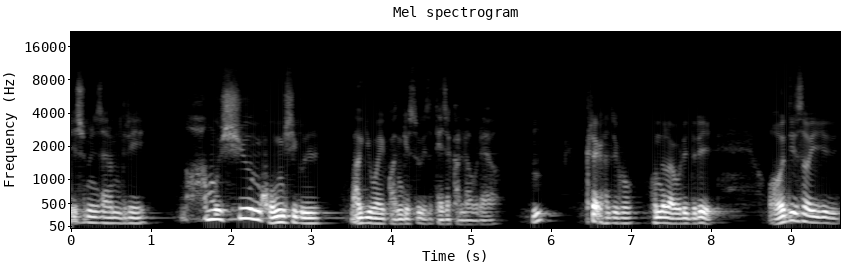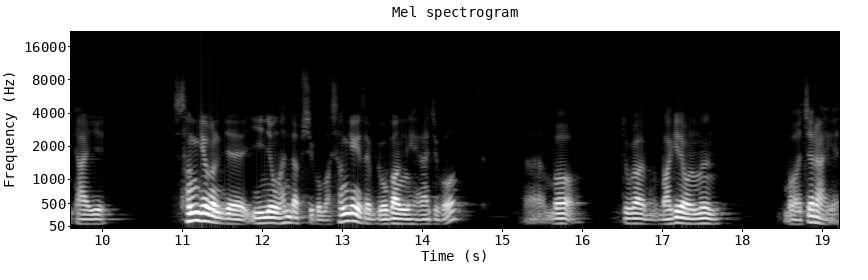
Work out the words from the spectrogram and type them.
예수 믿는 사람들이 너무 쉬운 공식을 마귀와의 관계 속에서 대적하려고 그래요. 응? 그래가지고 오늘날 우리들이 어디서 이다 성경을 이제 인용한답시고 막 성경에서 모방해가지고 어, 뭐 누가 마귀다 오면 뭐 어쩌라 이게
